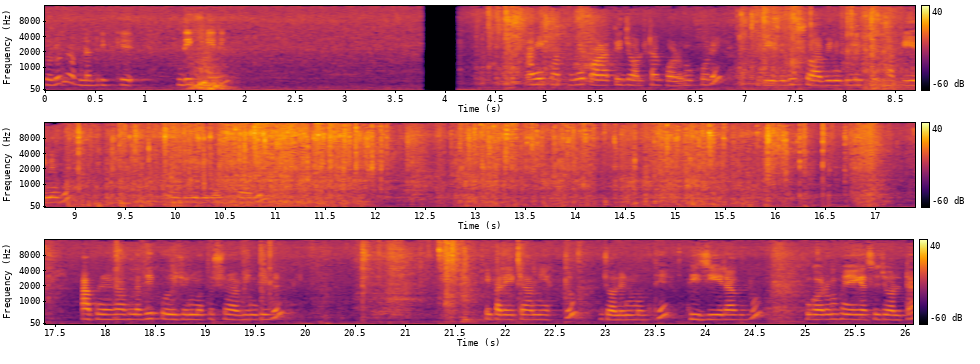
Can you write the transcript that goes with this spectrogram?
চলুন আপনাদেরকে দেখিয়ে দিই। আমি প্রথমে কড়াতে জলটা গরম করে দিয়ে দেবো, সয়াবিনগুলো একটু ভাপিয়ে নেব। দিয়ে দেবো সয়াবিন। আপনারা আপনাদের প্রয়োজন মতো সয়াবিন দেবেন। এবারে এটা আমি একটু জলের মধ্যে ভিজিয়ে রাখব। গরম হয়ে গেছে জলটা,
